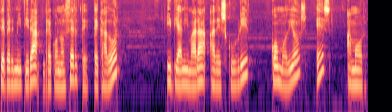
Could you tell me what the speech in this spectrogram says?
te permitirá reconocerte pecador y te animará a descubrir cómo Dios es amor.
